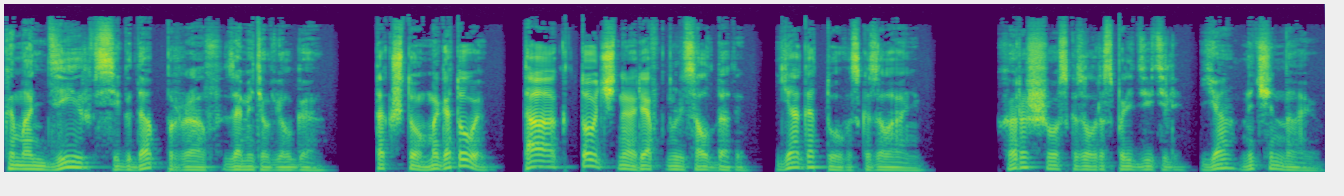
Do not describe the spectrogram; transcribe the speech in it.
Командир всегда прав, заметил Вилга. Так что, мы готовы? Так точно, рявкнули солдаты. Я готова, сказала Аня. Хорошо, сказал распорядитель. Я начинаю.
